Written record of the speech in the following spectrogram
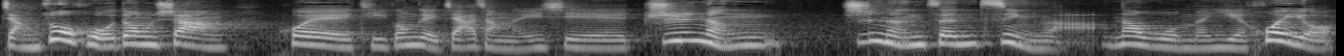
讲座活动上会提供给家长的一些知能知能增进啦。那我们也会有。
